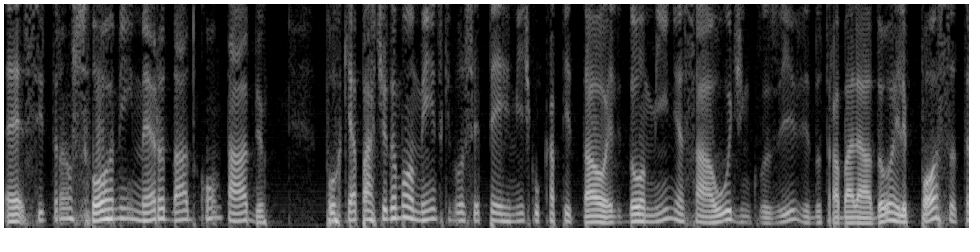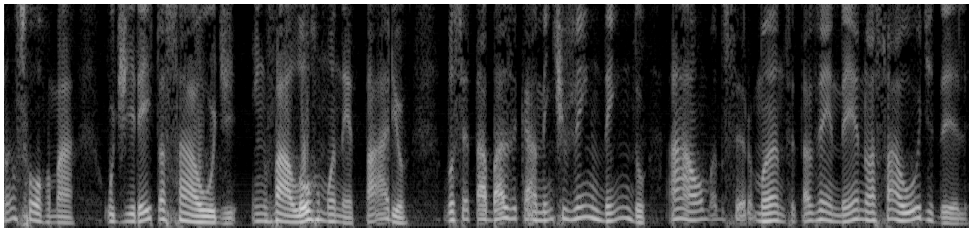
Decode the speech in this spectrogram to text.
é, se transforme em mero dado contábil. Porque a partir do momento que você permite que o capital ele domine a saúde, inclusive, do trabalhador, ele possa transformar o direito à saúde em valor monetário, você está basicamente vendendo a alma do ser humano, você está vendendo a saúde dele.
